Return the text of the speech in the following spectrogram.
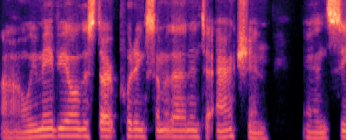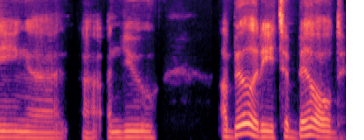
uh, we may be able to start putting some of that into action and seeing a, a new ability to build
